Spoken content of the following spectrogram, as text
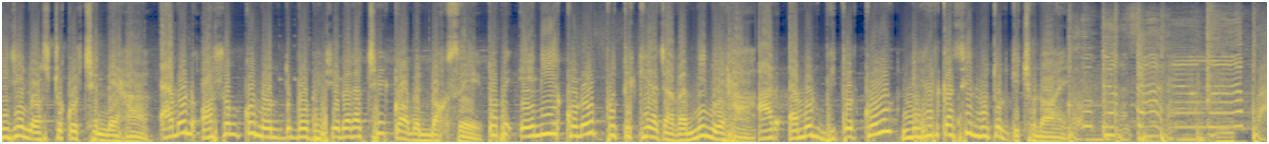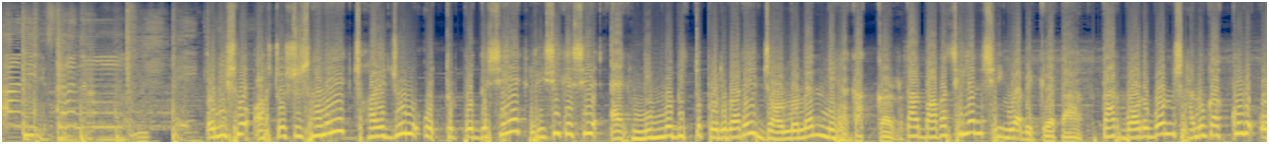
নিজে নষ্ট করছেন নেহা। এমন অসংখ্য মন্তব্য ভেসে বেড়াচ্ছে কমেন্ট। বক্সে তবে এ নিয়ে কোনো প্রতিক্রিয়া জানাননি নেহা। আর এমন বিতর্ক নেহার কাছে নতুন কিছু নয়। উনিশশো অষ্টআশি সালে ছয় জুন উত্তরপ্রদেশে ঋষিকেশের এক নিম্নবিত্ত পরিবারে জন্ম নেন নেহা কাক্কর। তার বাবা ছিলেন সিংড়া বিক্রেতা। তার বড় বোন শানু কাক্কর ও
